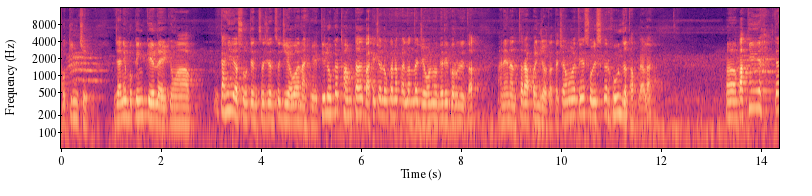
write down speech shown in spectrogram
बुकिंगचे ज्यांनी बुकिंग केलं आहे किंवा काही असो त्यांचं ज्यांचं जेवण आहे ती लोकं थांबतात. बाकीच्या लोकांना पहिल्यांदा जेवण वगैरे करू देतात आणि नंतर आपण जेवतात. त्याच्यामुळे ते सोयीस्कर होऊन जातं आपल्याला. बाकी त्या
